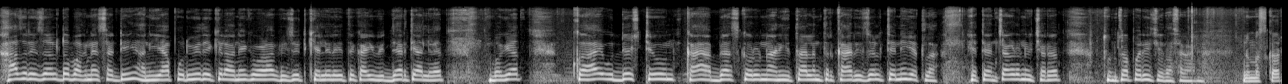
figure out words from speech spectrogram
हाच रिझल्ट बघण्यासाठी आणि यापूर्वी देखील अनेक वेळा व्हिजिट केलेले इथं काही विद्यार्थी आलेले आहेत. बघूयात काय उद्देश ठेवून काय अभ्यास करून आणि इथं आल्यानंतर काय रिझल्ट त्यांनी घेतला हे त्यांच्याकडून विचारत तुमचा परिचय द्या सगळ्यांना. नमस्कार.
